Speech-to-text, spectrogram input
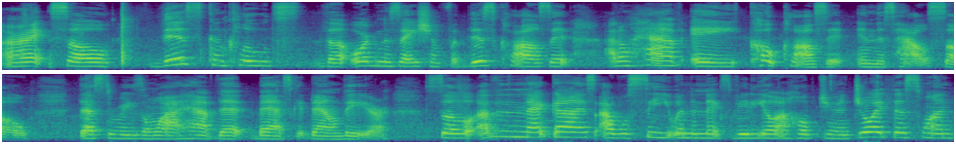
alright so this concludes the organization for this closet I don't have a coat closet in this house so that's the reason why I have that basket down there. So other than that, guys, I will see you in the next video. I hope you enjoyed this one.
